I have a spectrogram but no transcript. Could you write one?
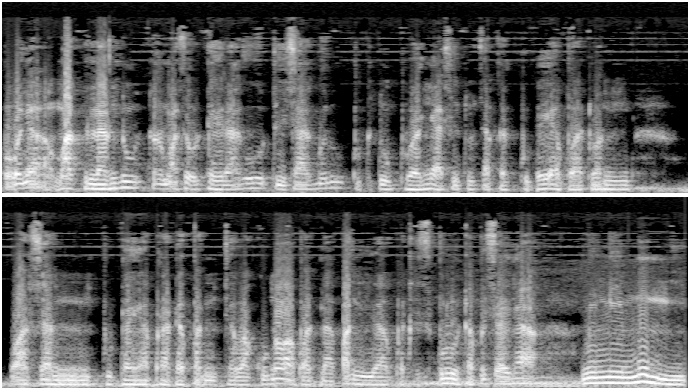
pokoknya Magelang itu termasuk daerahku desaku itu begitu banyak situ cagar budaya batuan warisan budaya peradaban Jawa kuno abad 8 ya abad 10 tapi saya minimum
